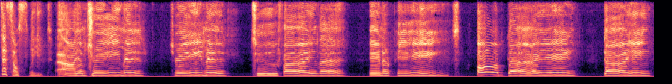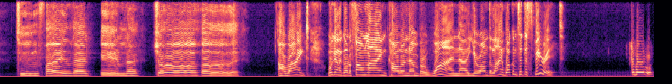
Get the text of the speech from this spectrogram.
That's so sweet. I am dreaming, dreaming to find that inner peace. Oh, I'm dying, dying to find that inner joy. All right. We're going to go to phone line caller number one. Uh, you're on the line. Welcome to the Spirit. Good morning.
